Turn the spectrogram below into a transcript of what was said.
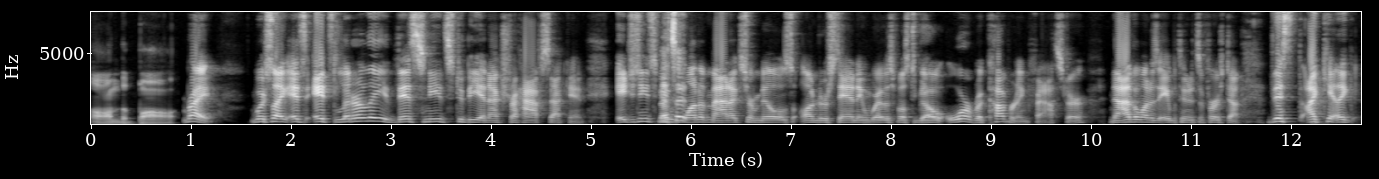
on the ball. Right. Which like it's it's literally this needs to be an extra half second. It just needs to be That's it. one of Maddox or Mills understanding where they're supposed to go or recovering faster. Neither one is able to, and it's a first down. This I can't like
